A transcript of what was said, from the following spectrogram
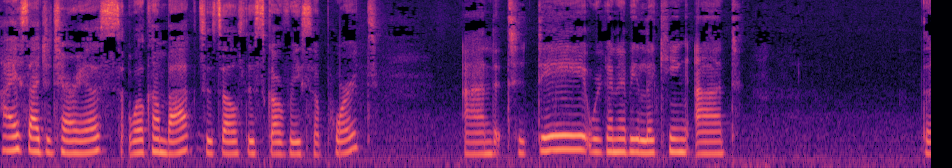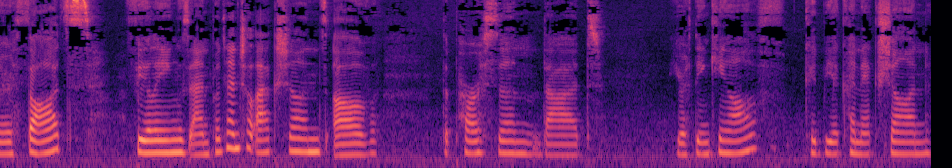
Hi Sagittarius, welcome back to Self Discovery Support. And today we're going to be looking at the thoughts, feelings, and potential actions of the person that you're thinking of. Could be a connection,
